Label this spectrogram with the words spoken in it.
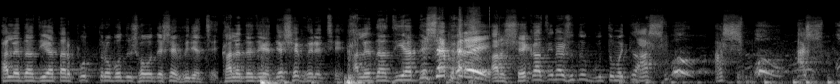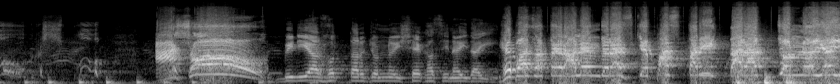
খালেদা জিয়া তার পুত্র বধূ সহ দেশে ফিরেছে। খালেদা জিয়া দেশে ফিরেছে। খালেদা জিয়া দেশে ফেরে। আর শেখ হাসিনা শুধু গুতুমাইতে আসব আসব আসব আসব। আসো! বিডিআর হত্যার জন্যই শেখ হাসিনাই দায়ী। হেফাজতের আলেমদের আজকে পাঁচ তারিখ মারার জন্য এই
